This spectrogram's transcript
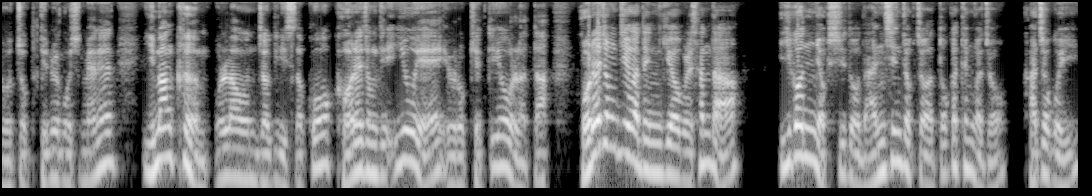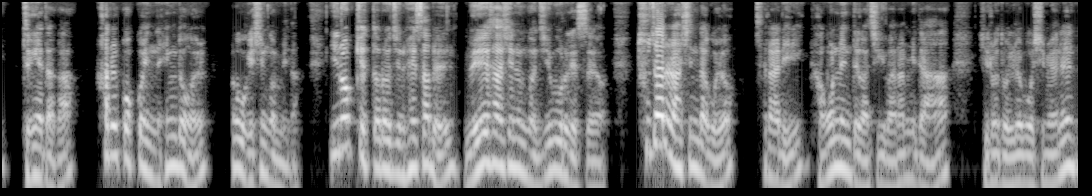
이쪽 뒤를 보시면은 이만큼 올라온 적이 있었고 거래 정지 이후에 이렇게 뛰어 올랐다. 거래 정지가 된 기업을 산다. 이건 역시도 난신적저와 똑같은 거죠. 가족의 등에다가 칼을 꽂고 있는 행동을 하고 계신 겁니다. 이렇게 떨어진 회사를 왜 사시는 건지 모르겠어요. 투자를 하신다고요? 차라리 강원랜드 가시기 바랍니다. 뒤로 돌려보시면은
